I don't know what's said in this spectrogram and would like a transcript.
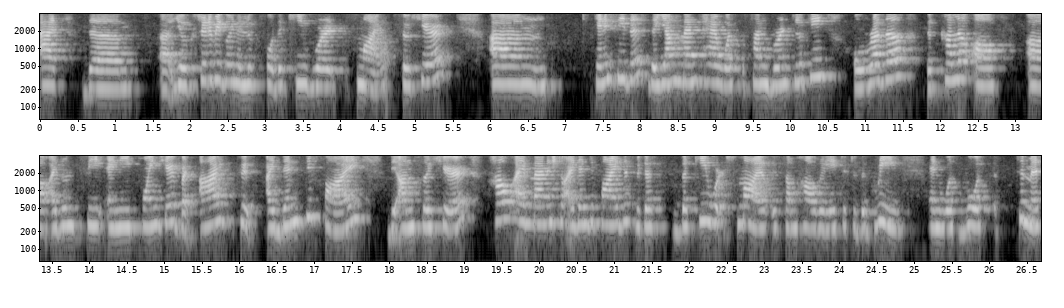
at the uh, you're straight away going to look for the keyword smile. So here um, can you see this? The young man's hair was sunburnt looking, or rather the color of, uh, I don't see any point here, but I could identify the answer here. How I managed to identify this because the keyword smile is somehow related to the green and was both timid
